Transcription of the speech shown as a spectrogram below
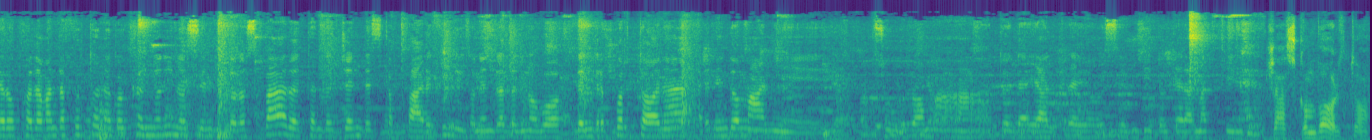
Ero qua davanti a portone col cagnolino, ho sentito lo sparo e tanta gente scappare, quindi sono entrata di nuovo dentro il portone e l'indomani su Roma Today altre ho sentito che era Martina. Ci ha sconvolto,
